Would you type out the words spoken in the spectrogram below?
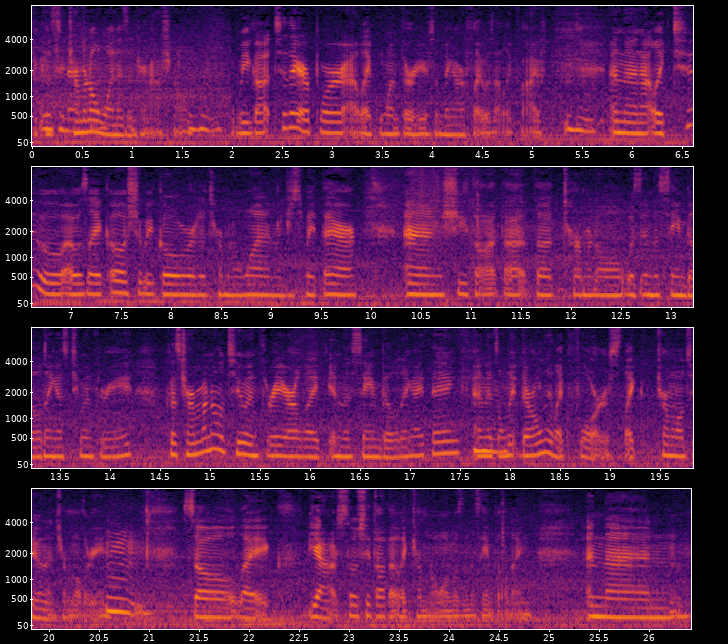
because Terminal One is international. Mhm. We got to the airport at like 1.30 or something. Our flight was at like five, Mhm. and then at like two, I was like, oh, should we go over to Terminal One and then just wait there? And she thought that the terminal was in the same building as two and three, because Terminal two and three are like in the same building, I think, and it's Mhm. only they're only like floors, like Terminal two and then Terminal three. Mm. So like yeah, so she thought that like Terminal One was in the same building. And then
